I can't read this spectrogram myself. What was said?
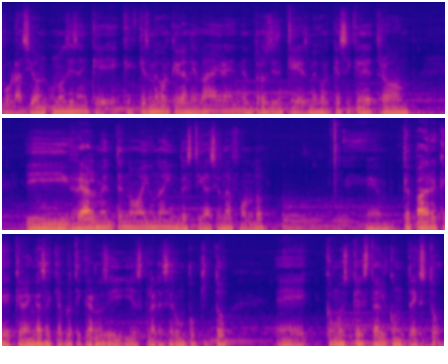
población. Unos dicen que, que, es mejor que gane Biden, otros dicen que es mejor que se quede Trump. Y realmente no hay una investigación a fondo. Eh, qué padre que, vengas aquí a platicarnos y, esclarecer un poquito eh, cómo es que está el contexto.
